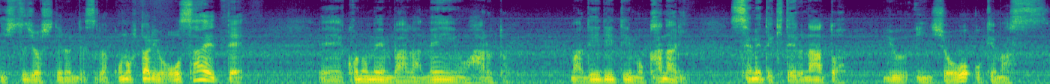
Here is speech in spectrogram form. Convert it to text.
に出場してるんですがこの2人を抑えて、えーこのメンバーがメインを張ると、まあ、DDT もかなり攻めてきてるなという印象を受けます。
